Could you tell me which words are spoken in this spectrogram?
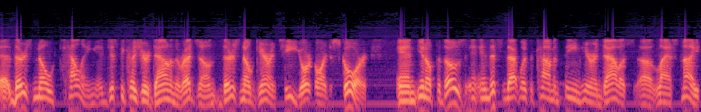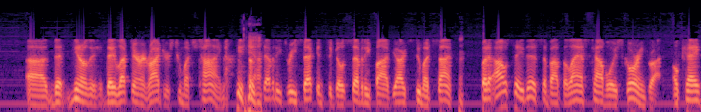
uh, there's no telling just because you're down in the red zone. There's no guarantee you're going to score. And you know, for those, and this that was the common theme here in Dallas uh, last night. Uh, that you know they, they left Aaron Rodgers too much time. you know, yeah. 73 seconds to go 75 yards, too much time. but I'll say this about the last Cowboys scoring drive. Okay,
